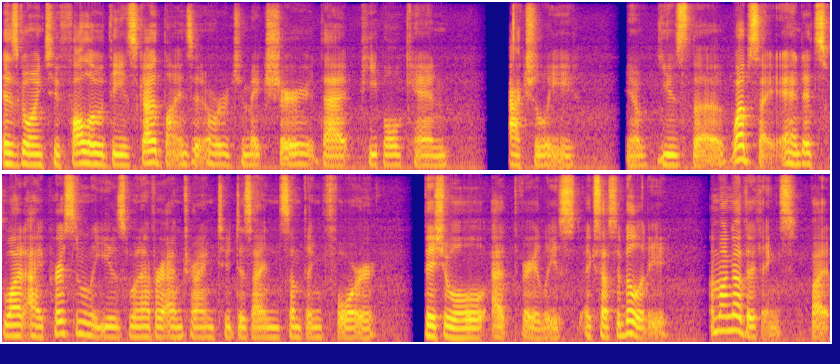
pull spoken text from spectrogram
is going to follow these guidelines in order to make sure that people can actually you know use the website. And it's what I personally use whenever I'm trying to design something for visual at the very least accessibility among other things. But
